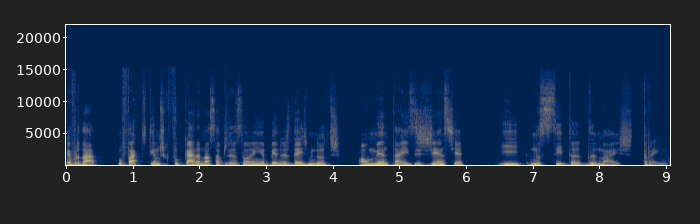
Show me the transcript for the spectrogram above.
É verdade, o facto de termos que focar a nossa apresentação em apenas 10 minutos aumenta a exigência e necessita de mais treino.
